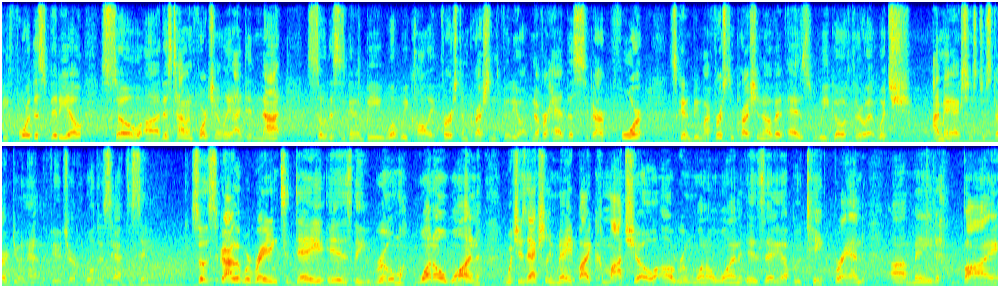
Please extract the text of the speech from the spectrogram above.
before this video, so uh, this time unfortunately I did not. So this is going to be what we call a first impressions video. I've never had this cigar before. It's going to be my first impression of it as we go through it, which I may actually just start doing that in the future. We'll just have to see. So the cigar that we're rating today is the Room 101, which is actually made by Camacho. Uh, Room 101 is a, a boutique brand uh, made by,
